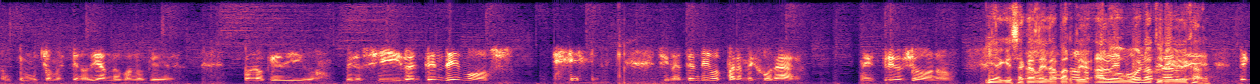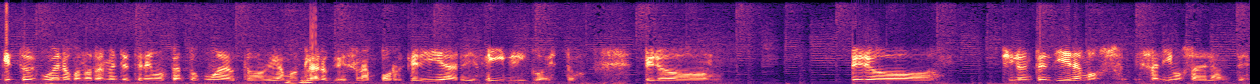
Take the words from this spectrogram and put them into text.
aunque muchos me estén odiando con lo que con lo que digo. Pero si lo entendemos, si lo entendemos para mejorar, me creo yo, ¿no? Y hay que sacarle No, la parte, no, no algo bueno tiene que dejar. De, de que esto es bueno cuando realmente tenemos tantos muertos, digamos. Claro que es una porquería, es bíblico esto. Pero, pero si lo entendiéramos, salimos adelante.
